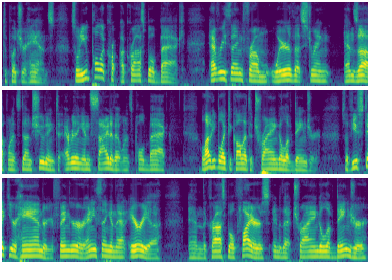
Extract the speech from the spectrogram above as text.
to put your hands. So when you pull a, cr- a crossbow back everything from where the string ends up when it's done shooting to everything inside of it when it's pulled back. A lot of people like to call that the triangle of danger. So if you stick your hand or your finger or anything in that area and the crossbow fires into that triangle of danger,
